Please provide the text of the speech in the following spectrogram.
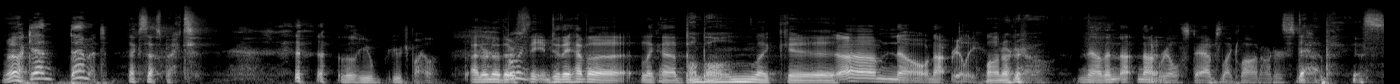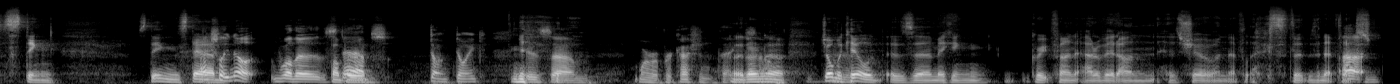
Well, Again, damn it! next suspect. Those huge, huge pile. I don't know their theme. Do they have a like a bum bum like uh, Um, no, not really. Law and Order? No, then not not real stabs like Law and Order. Stab. Yes. Sting. Sting. Stab. Actually, no. Well, the Bumper. stabs, doink doink, is um, more of a percussion thing. I don't so- know. Joel McHale is uh, making great fun out of it on his show on Netflix. The, the Netflix.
